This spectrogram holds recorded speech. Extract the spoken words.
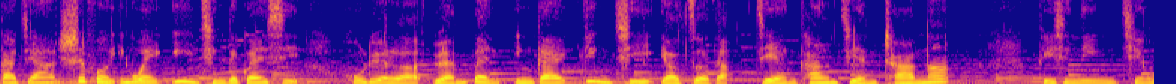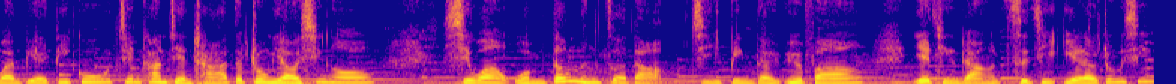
大家是否因为疫情的关系，忽略了原本应该定期要做的健康检查呢？提醒您千万别低估健康检查的重要性哦。希望我们都能做到疾病的预防，也请让慈济医疗中心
